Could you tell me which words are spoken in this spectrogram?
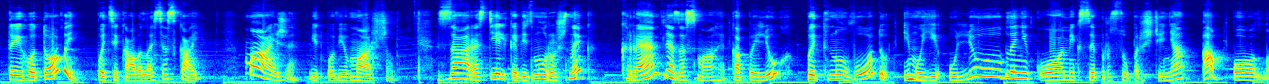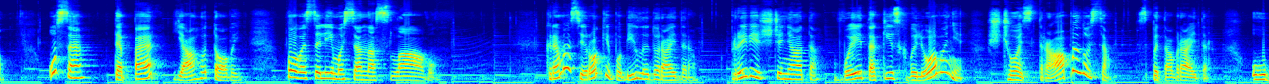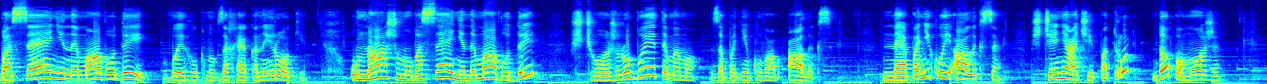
Ти готовий? поцікавилася Скай. Майже, відповів маршал. Зараз тільки візьму рушник, крем для засмаги, капелюх, питну воду і мої улюблені комікси про суперщеня Аполло. Усе, тепер я готовий. Повеселімося на славу. Кремес і Рокі побігли до райдера. Привіт, щенята! Ви такі схвильовані? Щось трапилося? спитав райдер. У басейні нема води. вигукнув захеканий Рокі. У нашому басейні нема води? Що ж робитимемо? запанікував Алекс. Не панікуй, Алексе, щенячий патруль допоможе.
